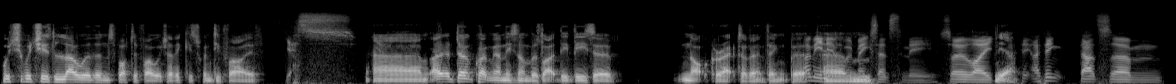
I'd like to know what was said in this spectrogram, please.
Which which is lower than Spotify, which I think is twenty five. yes. Um, I, don't quote me on these numbers. Like the, these are not correct. I don't think. But I mean, it would um, make sense to me. So like, yeah. I think I think that's um,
